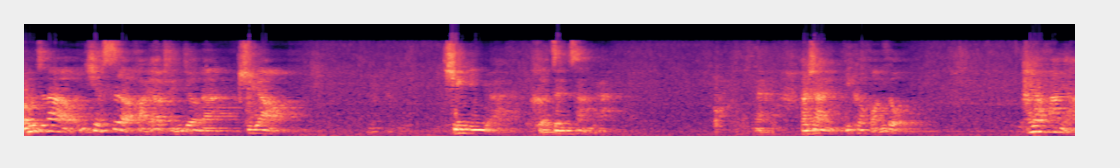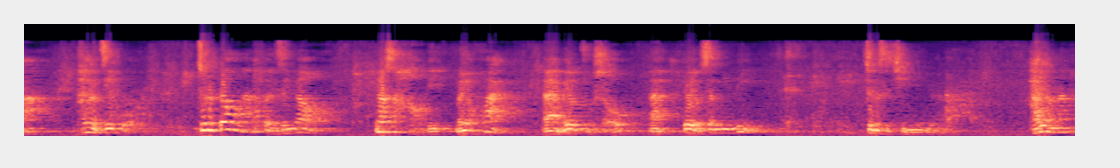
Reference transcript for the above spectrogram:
我们知道一切色法要成就呢，需要清因缘和真善缘。哎，好像一颗黄豆。它要发芽，它要结果。这个豆呢，它本身要要是好的，没有坏，哎，没有煮熟，哎，要有生命力。这个是清因缘。还有呢，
